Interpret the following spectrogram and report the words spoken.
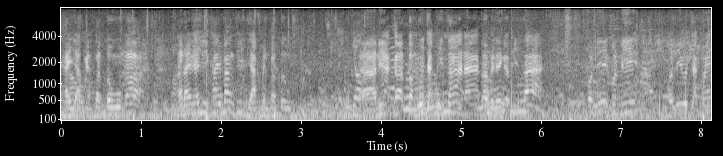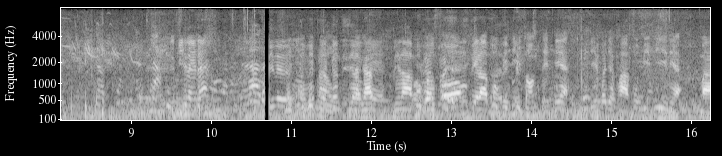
ใครอยากเป็นประตูก็อะไรนะมีใครบ้างที่อยากเป็นประตู อ่าเนี่ยก็ต้องรู้จักพี่ต้านะ ก็ไปเล่นกับพี่ต้า คนนี้คนนี้คนนี้รู้จักไหมมีอะไรนะนี่เลยนะครับเวลาพวกเราซ้อมเวลาพวกพี่ๆซ้อมเสร็จเนี่ยเดี๋ยวก็จะพาพวกพี่ๆเนี่ยมา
